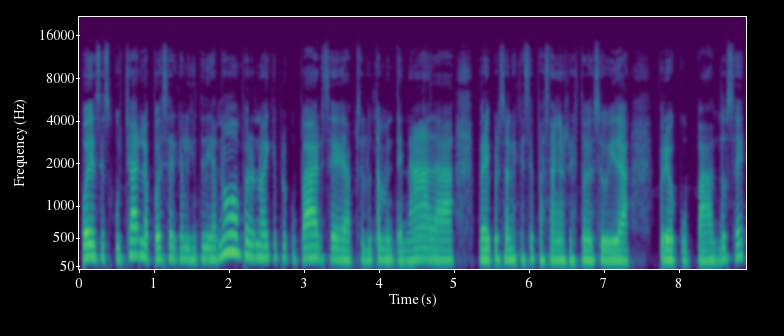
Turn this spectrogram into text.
puedes escucharla, puede ser que alguien te diga, no, pero no hay que preocuparse, absolutamente nada, pero hay personas que se pasan el resto de su vida preocupándose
